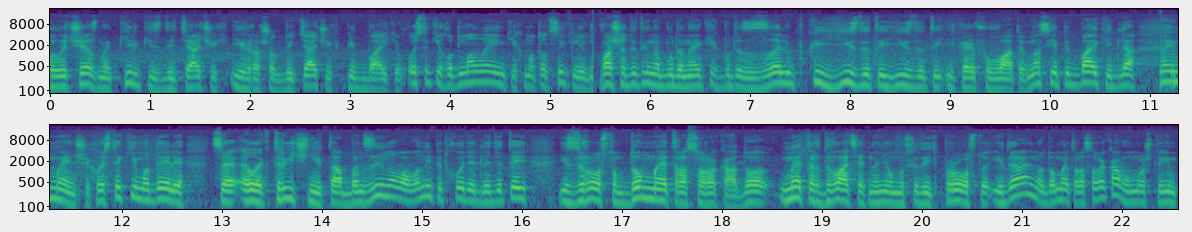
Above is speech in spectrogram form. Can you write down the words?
величезна кількість дитячих іграшок, дитячих підбайків. Ось таких от маленьких мотоциклів. Ваша дитина буде на яких буде залюбки їздити, їздити і кайфувати. В нас є підбайки для найменших. Ось такі моделі це електричні та бензинова. Вони підходять для дітей із зростом до метра сорока. До метр двадцять на ньому сидить просто ідеально. До метра сорока ви можете їм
